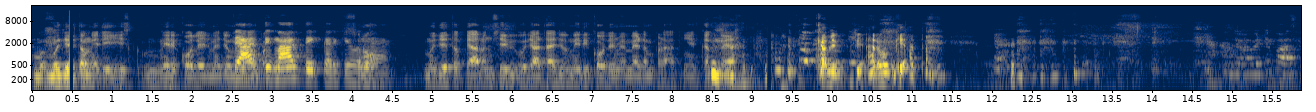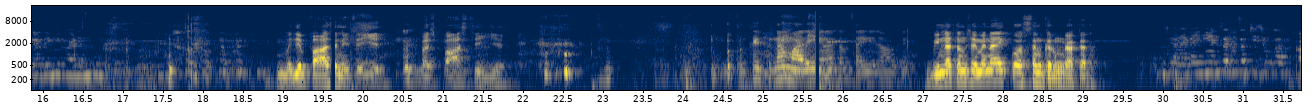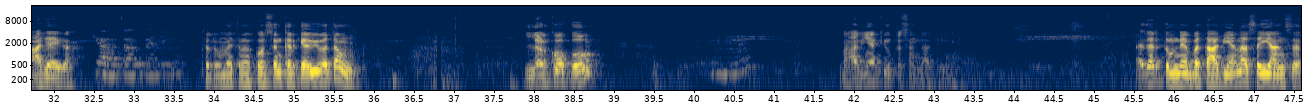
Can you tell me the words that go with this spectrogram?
मुझे तो मेरी इस मेरे कॉलेज में जो प्यार दिमाग देख करके सुनो होता है। मुझे तो प्यार उनसे भी हो जाता है जो मेरी कॉलेज में मैडम पढ़ाती हैं। कल गया कल प्यार हो गया था। पास कर देंगी मैडम मुझे पास नहीं चाहिए बस पास चाहिए। कितना मारेंगे ना तुम सही जाओगे। बिना तुमसे मैं ना एक क्वेश्चन करूँगा कल। मुझे आएगा ही नहीं आंसर में सब चीज़ों का। आ जाएगा। क्या पहले चलो मैं तुम्हें क्वेश्चन करके अभी बताऊँ? लड़कों को भाभियाँ क्यों पसंद आती हैं? अगर तुमने बता दिया ना सही आंसर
